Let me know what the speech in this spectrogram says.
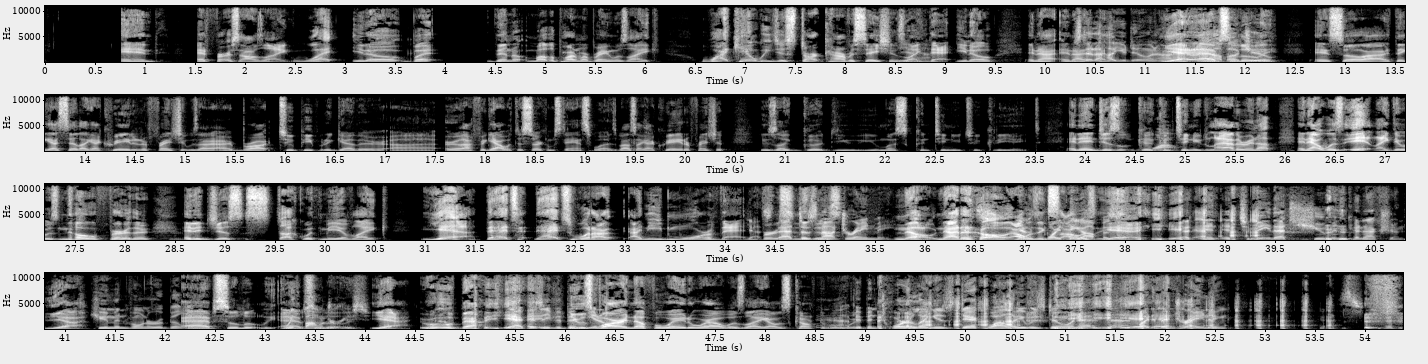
And at first, I was like, "What?" You know, but then the other part of my brain was like, "Why can't we just start conversations Yeah. like that?" You know, and I and Instead I, of how you doing? "Oh, yeah, good. absolutely. How about you? And so I I think I said like I created a friendship was I, I brought two people together. Uh, or I forgot what the circumstance was, but I was like I created a friendship. He was like, "Good, you you must continue to create." And then just c- Wow. continued lathering up, and that was it. Like there was no further, and it just stuck with me of like, Yeah, that's that's what I I need more of that. Yes, that does this- not drain me. No, not at all. I Yeah, was ex- quite I the was- opposite. Yeah, yeah, And, and, and to me, that's human connection. yeah. Human vulnerability. Absolutely, With absolutely. boundaries. Yeah, yeah. 'cause even he was you know- far enough away to where I was like I was comfortable If with. he'd been twirling his dick while he was doing it, might have been draining. Yes.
